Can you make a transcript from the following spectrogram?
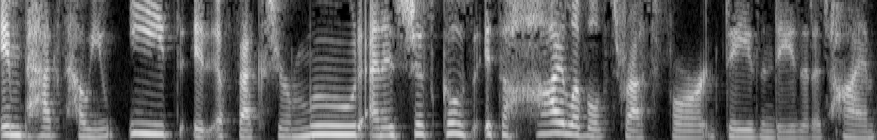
impacts how you eat. It affects your mood and it just goes, it's a high level of stress for days and days at a time.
